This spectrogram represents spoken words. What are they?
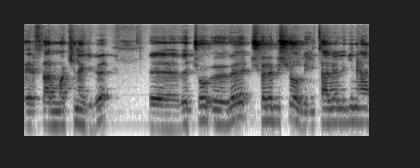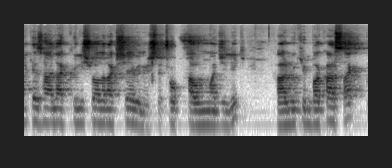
herifler makine gibi. Ee, ve çok ve şöyle bir şey oldu. İtalya Ligi'ni herkes hala klişe olarak şey bilir işte çok savunmacı lig. Halbuki bakarsak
